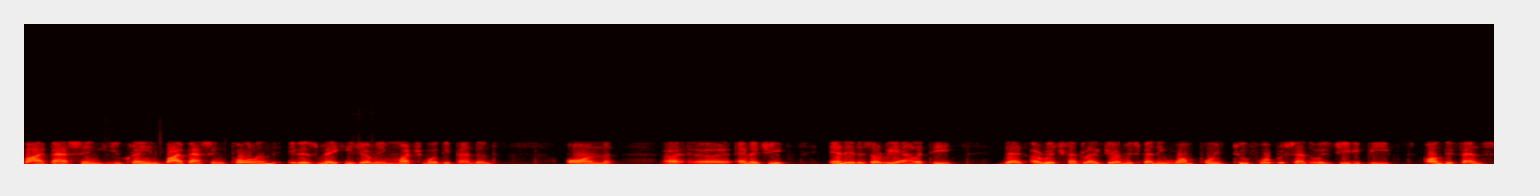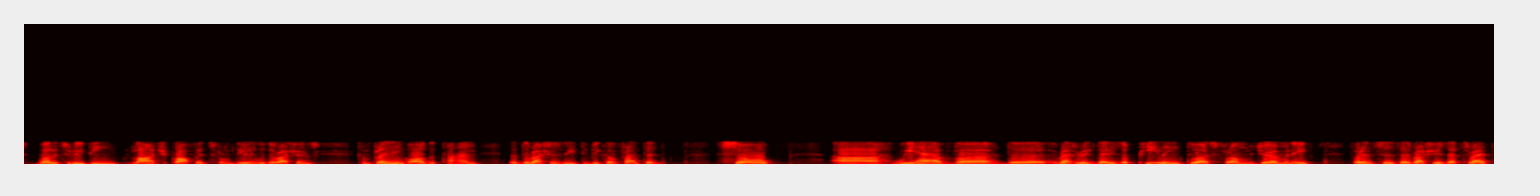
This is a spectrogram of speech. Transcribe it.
bypassing Ukraine, bypassing Poland. It is making Germany much more dependent on uh, uh, energy. And it is a reality that a rich country like Germany is spending 1.24% of its GDP on defense while it's reaping large profits from dealing with the Russians, complaining all the time that the Russians need to be confronted. So uh, we have uh, the rhetoric that is appealing to us from Germany, for instance, that Russia is a threat,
